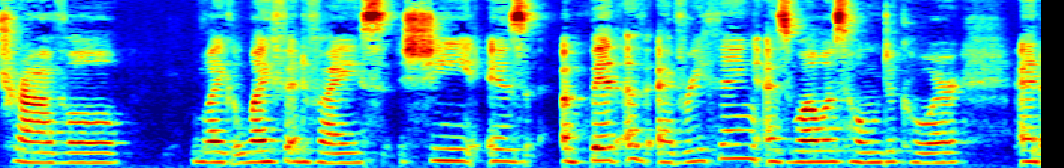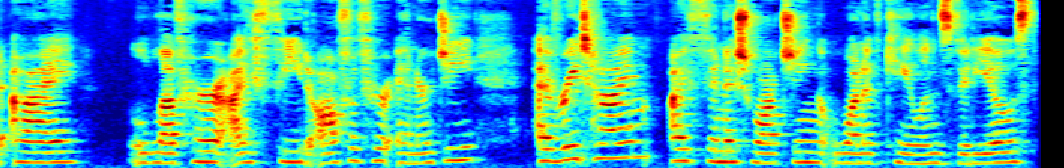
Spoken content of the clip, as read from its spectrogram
travel, like life advice. She is a bit of everything as well as home decor, and I love her. I feed off of her energy. Every time I finish watching one of Kalyn's videos,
